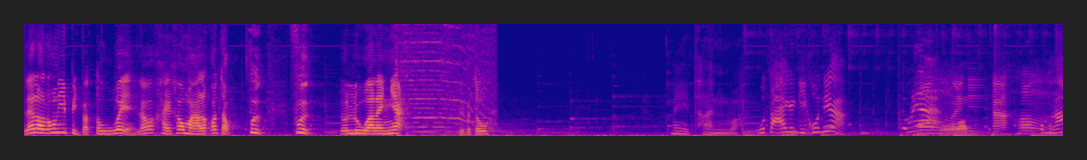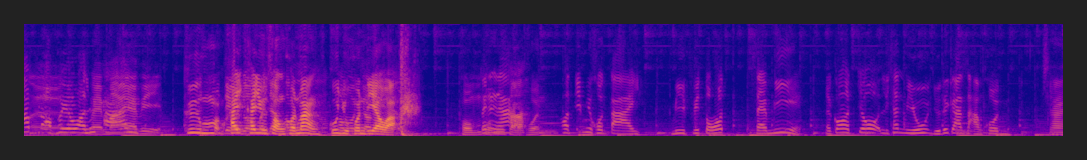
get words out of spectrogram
แล้วเราต้องรีบปิดประตูเว้ย แล้วก็ใครเข้ามาเราก็จะฝึก ฝึกรัวๆอะไรเงี้ย ปิดประตู ไม่ทันวะกูตายกันกี่คนเนี่ยเนี่ยห้องไอ้นี่อะห้องผมฮับเอาเฟลอะหรือไม้ตายไม้อะพี่ คือใครใครอยู่สองคนบ้างกูอยู่คนเดียวอะ ผมผมมีสองคน ตอนที่มีคนตาย มีฟิโต๊ดแซมมี่ แล้วก็โจลิชันมิวอยู่ด้วยกันสามคน ใช่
